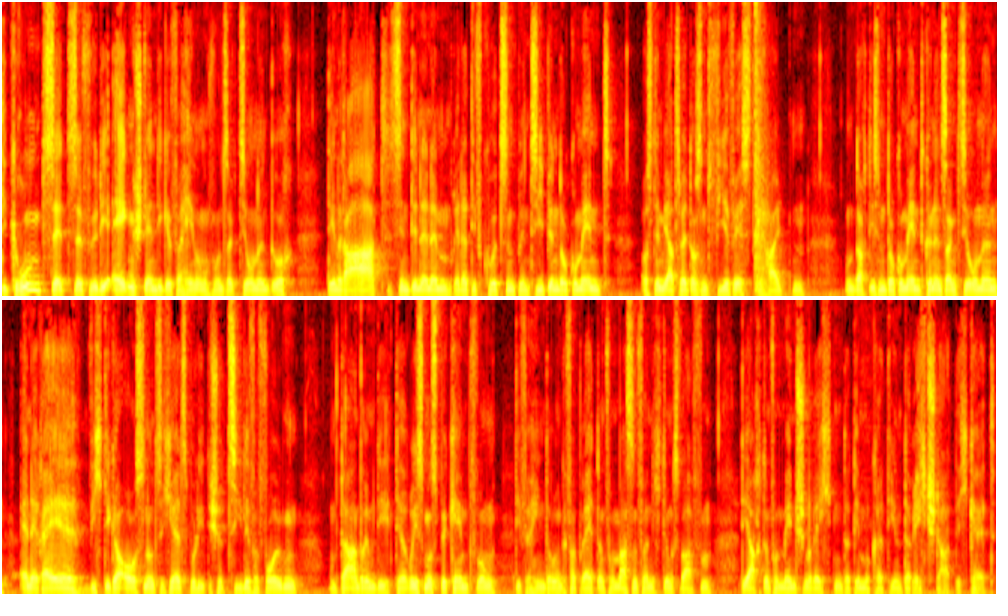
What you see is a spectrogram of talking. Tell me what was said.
Die Grundsätze für die eigenständige Verhängung von Sanktionen durch den Rat sind in einem relativ kurzen Prinzipiendokument aus dem Jahr 2004 festgehalten. Und nach diesem Dokument können Sanktionen eine Reihe wichtiger außen- und sicherheitspolitischer Ziele verfolgen, unter anderem die Terrorismusbekämpfung, die Verhinderung der Verbreitung von Massenvernichtungswaffen, die Achtung von Menschenrechten, der Demokratie und der Rechtsstaatlichkeit.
